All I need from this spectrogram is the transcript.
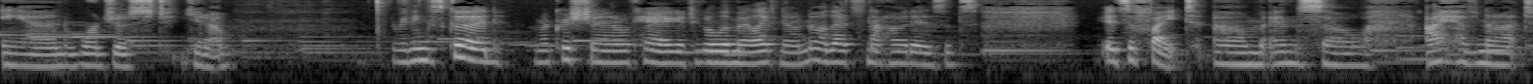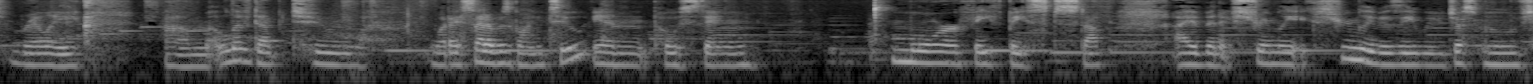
and we're just, you know, everything's good. I'm a Christian. Okay, I get to go live my life now. No, that's not how it is. It's it's a fight. Um, and so I have not really um, lived up to what I said I was going to in posting more faith-based stuff. I have been extremely, extremely busy. We've just moved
